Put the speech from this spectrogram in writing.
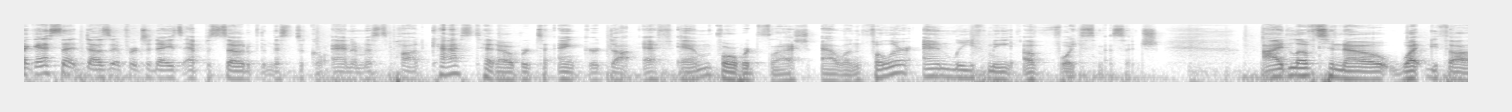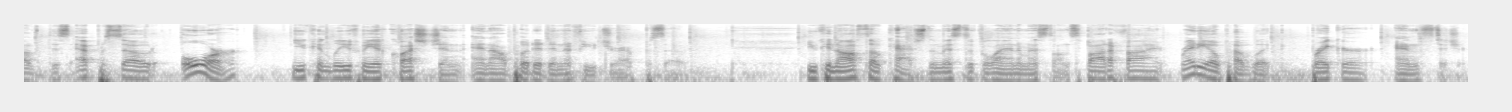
I guess that does it for today's episode of the Mystical Animist podcast. Head over to anchor.fm forward slash Alan Fuller and leave me a voice message. I'd love to know what you thought of this episode, or you can leave me a question and I'll put it in a future episode. You can also catch the Mystical Animist on Spotify, Radio Public, Breaker, and Stitcher.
